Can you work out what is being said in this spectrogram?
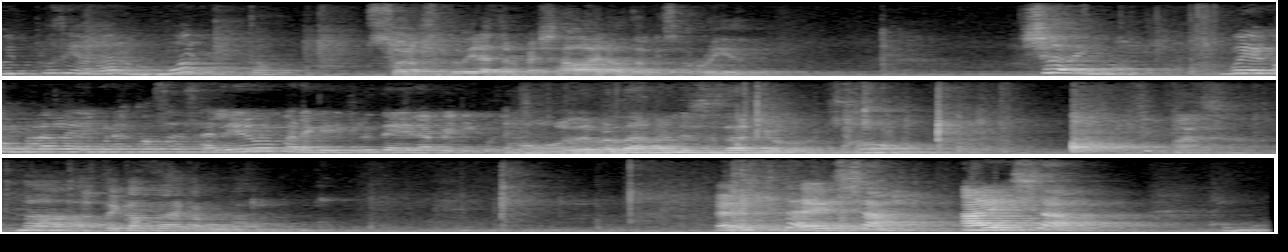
Hoy pude haber muerto. Solo si te hubiera atropellado el auto que hizo ruido. Ya vengo. Voy a comprarle algunas cosas al héroe para que disfrute de la película. No, de verdad, no es necesario. No. Nada, estoy cansada de caminar. ¿La elegiste a ella? ¿A ella? ¿Cómo?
